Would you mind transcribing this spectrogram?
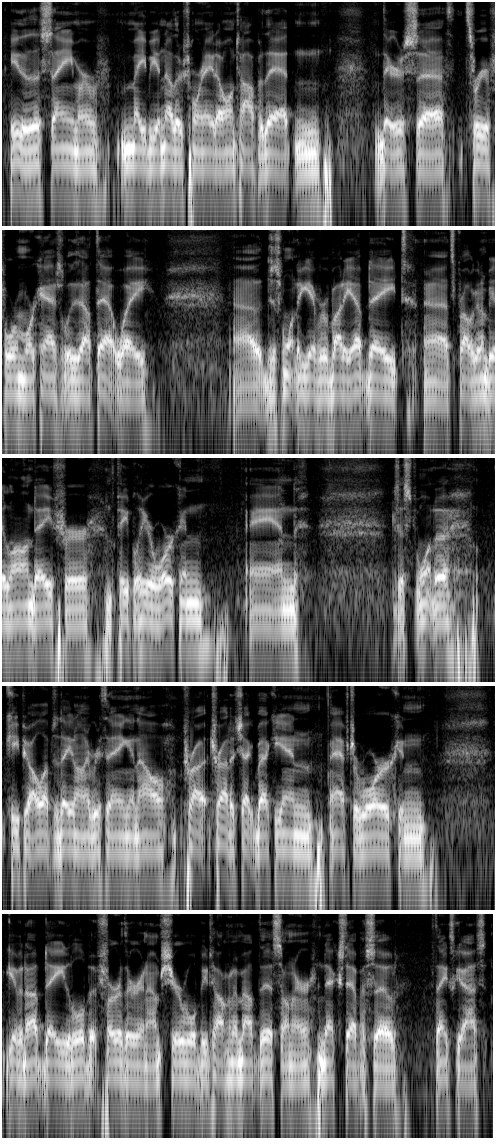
either the same or maybe another tornado on top of that, and there's uh, three or four more casualties out that way. Uh, just want to give everybody update. Uh, it's probably going to be a long day for people here working, and just want to keep you all up to date on everything. And I'll try, try to check back in after work and give an update a little bit further, and I'm sure we'll be talking about this on our next episode. Thanks, guys.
